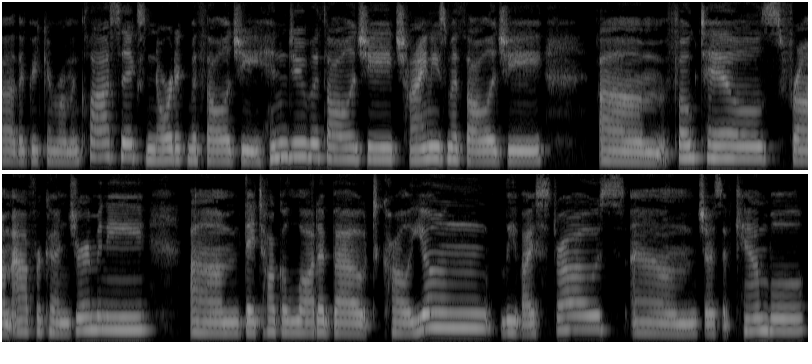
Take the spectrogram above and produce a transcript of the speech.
uh, the Greek and Roman classics, Nordic mythology, Hindu mythology, Chinese mythology, um, folk tales from Africa and Germany. Um, they talk a lot about Carl Jung, Levi Strauss, um, Joseph Campbell.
